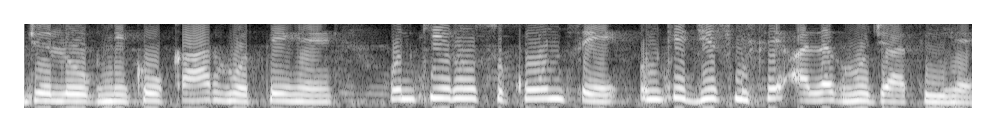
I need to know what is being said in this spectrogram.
जो लोग निकोकार होते हैं, उनकी रूह सुकून से उनके जिस्म से अलग हो जाती है।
